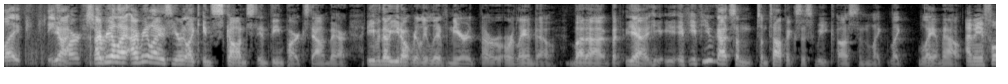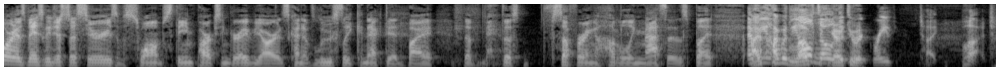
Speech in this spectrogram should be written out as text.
Like theme yeah, parks. I realize. I realize you're like ensconced in theme parks down there, even though you don't really live near or, Orlando. but uh, but yeah, he, if if you got some some topics this week, Austin, like like lay them out. I mean, Florida is basically just a series of swamps, theme parks, and graveyards, kind of loosely connected by the the suffering, huddling masses. But I- we, I would love to go to a grave type, but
